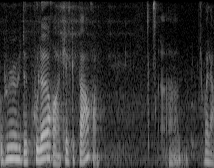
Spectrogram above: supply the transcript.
rue de couleurs quelque part. Euh, voilà.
